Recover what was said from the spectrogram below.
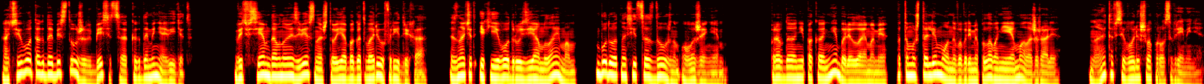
А чего тогда Бестужев бесится, когда меня видит? Ведь всем давно известно, что я боготворю Фридриха, значит и к его друзьям-лаймам буду относиться с должным уважением. Правда, они пока не были лаймами, потому что лимоны во время плавания мало жрали. Но это всего лишь вопрос времени.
